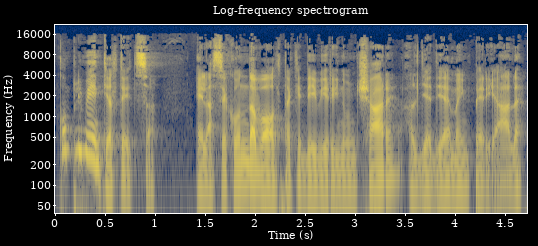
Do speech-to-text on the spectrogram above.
Complimenti, Altezza! È la seconda volta che devi rinunciare al diadema imperiale.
